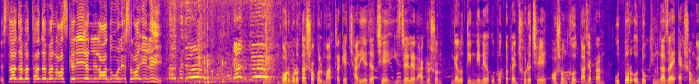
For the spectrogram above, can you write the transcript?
استهدفت هدفا عسكريا للعدو الإسرائيلي বর্বরতার সকল মাত্রাকে ছাড়িয়ে যাচ্ছে ইসরায়েলের আগ্রাসন গেল তিন দিনে উপত্যকায় ঝরেছে অসংখ্য তাজা প্রাণ উত্তর ও দক্ষিণ গাজায় একসঙ্গে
